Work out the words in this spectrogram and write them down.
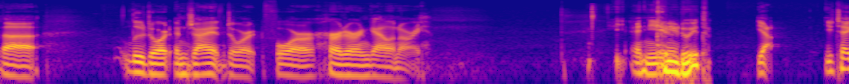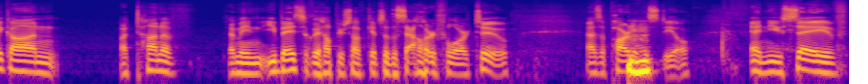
uh, Lou Dort and Giant Dort for Huerter and Gallinari. And you, can you do it? yeah, you take on a ton of. I mean, you basically help yourself get to the salary floor too, as a part of this mm-hmm. deal, and you save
